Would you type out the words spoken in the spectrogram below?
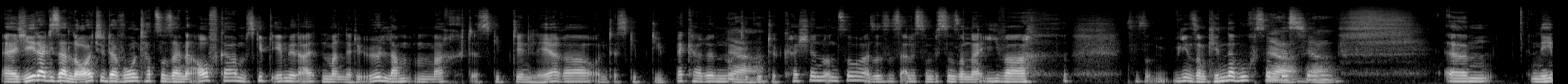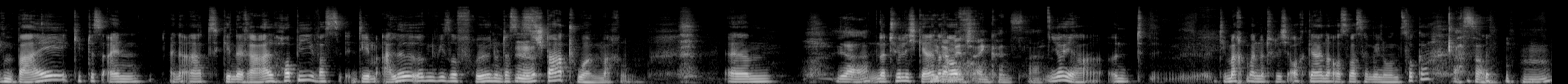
Äh, jeder dieser Leute, da wohnt, hat so seine Aufgaben. Es gibt eben den alten Mann, der die Öllampen macht. Es gibt den Lehrer und es gibt die Bäckerin Ja. und die gute Köchin und so. Also es ist alles so ein bisschen so naiver, so wie in so einem Kinderbuch so ein Ja, bisschen. ja. Ähm, nebenbei gibt es ein, eine Art Generalhobby, was dem alle irgendwie so frönen und das Ja. ist Statuen machen. Ähm, Ja. natürlich gerne Jeder auch. Mensch ein Künstler. Ja, ja. Und äh, die macht man natürlich auch gerne aus Wassermelonenzucker. Ach so.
